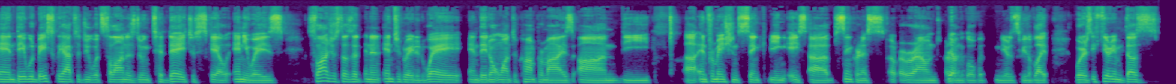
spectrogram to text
and they would basically have to do what Solana is doing today to scale anyways. Solana just does it in an integrated way, and they don't want to compromise on the uh, information sync being uh, synchronous around around the globe, but near the speed of light. Whereas Ethereum does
